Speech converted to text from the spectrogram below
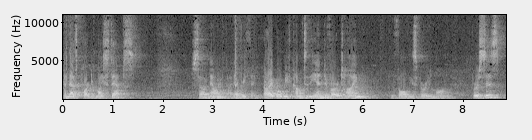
and that's part of my steps. So now I've got everything. All right, well, we've come to the end of our time with all these very long verses.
